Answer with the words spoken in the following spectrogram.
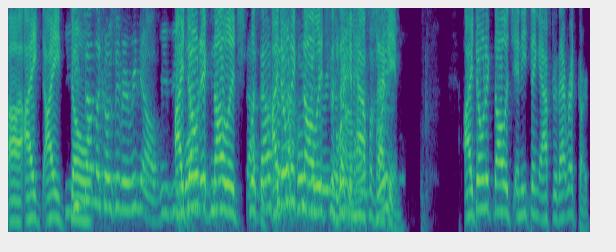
I I You, you don't sound like Jose Mourinho. We, we I don't acknowledge. that- listen, that I don't Jose acknowledge the Mourinho second half of that game. I don't acknowledge anything after that red card.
